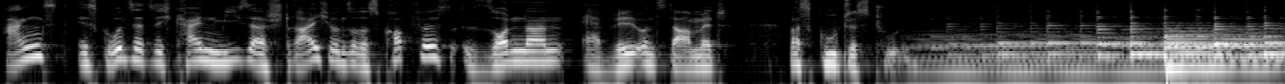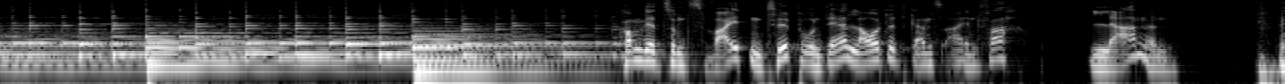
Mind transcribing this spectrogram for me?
Angst ist grundsätzlich kein mieser Streich unseres Kopfes, sondern er will uns damit was Gutes tun. Kommen wir zum zweiten Tipp und der lautet ganz einfach, lernen.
